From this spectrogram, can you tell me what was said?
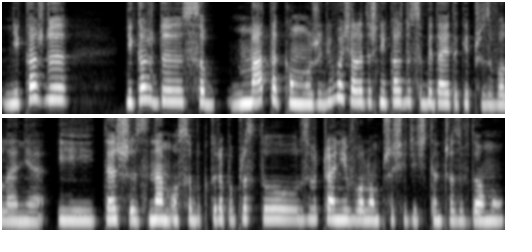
Nie każdy, nie każdy ma taką możliwość, ale też nie każdy sobie daje takie przyzwolenie. I też znam osoby, które po prostu zwyczajnie wolą przesiedzieć ten czas w domu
